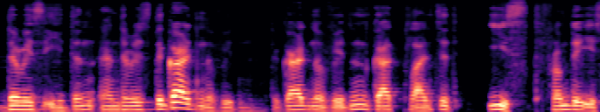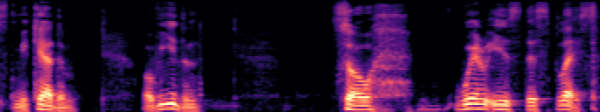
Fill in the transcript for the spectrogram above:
there is Eden and there is the Garden of Eden. The Garden of Eden got planted east, from the east, Mikedem of Eden. So, where is this place?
